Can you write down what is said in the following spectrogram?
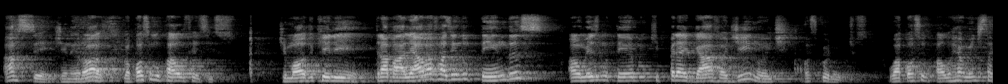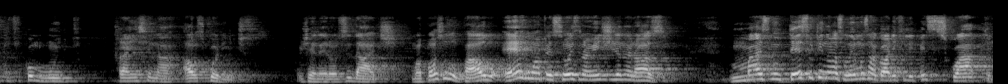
a ser generosos. O apóstolo Paulo fez isso, de modo que ele trabalhava fazendo tendas ao mesmo tempo que pregava dia e noite aos coríntios. O apóstolo Paulo realmente sacrificou muito para ensinar aos coríntios generosidade. O apóstolo Paulo era uma pessoa extremamente generosa. Mas no texto que nós lemos agora em Filipenses 4,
